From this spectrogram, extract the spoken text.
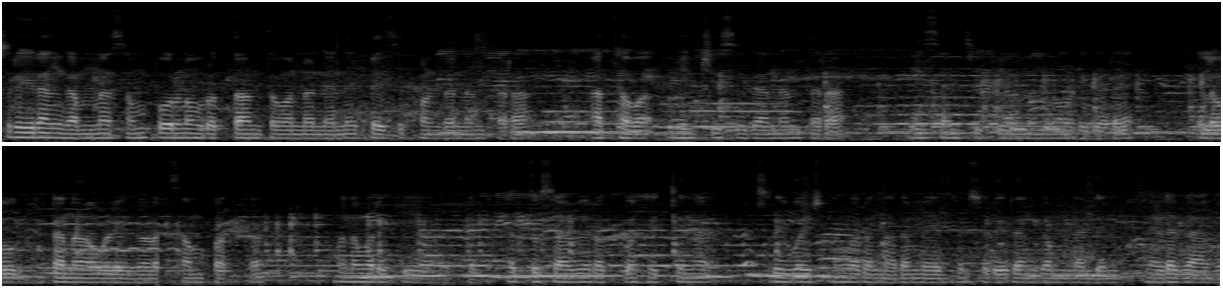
ಶ್ರೀರಂಗಂನ ಸಂಪೂರ್ಣ ವೃತ್ತಾಂತವನ್ನು ನೆನಪಿಸಿಕೊಂಡ ನಂತರ ಅಥವಾ ವೀಕ್ಷಿಸಿದ ನಂತರ ಈ ಸಂಚಿಕೆಯನ್ನು ನೋಡಿದರೆ ಕೆಲವು ಘಟನಾವಳಿಗಳ ಸಂಪರ್ಕ ಮನವರಿಕೆಯಾಗುತ್ತದೆ. ಹತ್ತು ಸಾವಿರಕ್ಕೂ ಹೆಚ್ಚಿನ ಶ್ರೀ ವೈಷ್ಣವರ ನರಮೇಧ ಶ್ರೀರಂಗಂನಲ್ಲಿ ನಡೆದಾಗ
